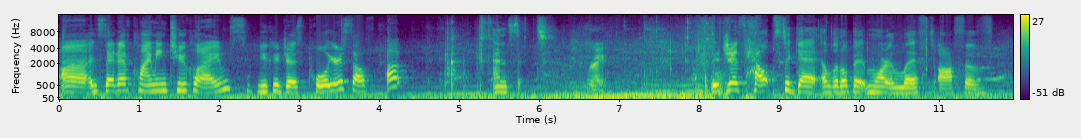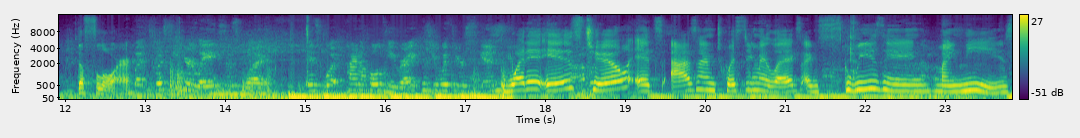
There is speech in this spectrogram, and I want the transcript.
uh, instead of climbing two climbs, you could just pull yourself up and sit. Right. It just helps to get a little bit more lift off of the floor. But twisting your legs is what is what kind of holds you, right? Because you're with your skin. What it is too, it's as I'm twisting my legs, I'm squeezing my knees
